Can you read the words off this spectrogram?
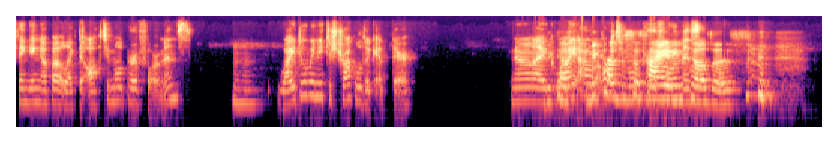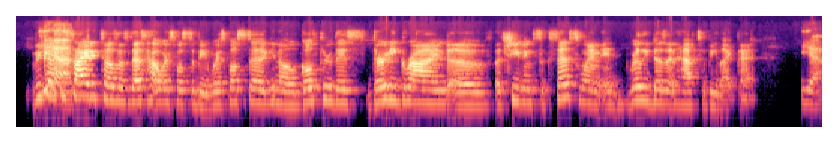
thinking about like the optimal performance mm-hmm why do we need to struggle to get there? You know, like because, why our because society tells us. because yeah. society tells us that's how we're supposed to be. We're supposed to, you know, go through this dirty grind of achieving success when it really doesn't have to be like that. Yeah,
